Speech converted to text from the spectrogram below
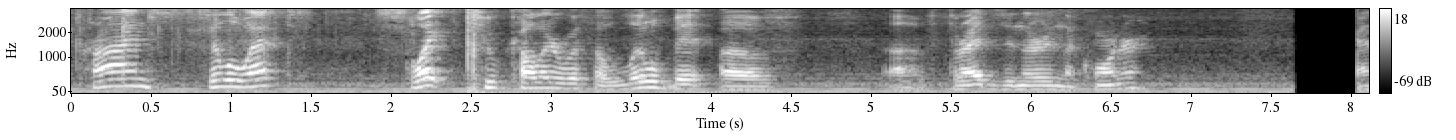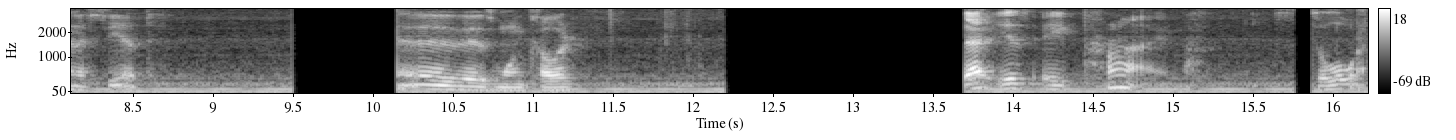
Prime silhouette. Slight two color with a little bit of threads in there in the corner. Kind of see it. It is one color. That is a prime silhouette.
